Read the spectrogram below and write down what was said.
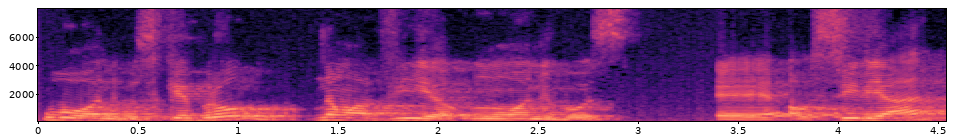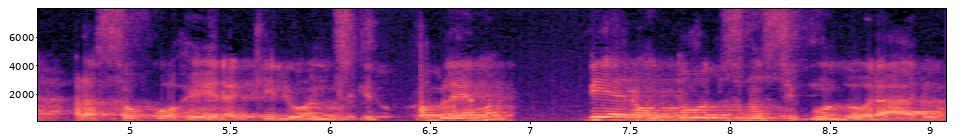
o ônibus quebrou, não havia um ônibus é, auxiliar para socorrer aquele ônibus que deu problema, vieram todos no segundo horário.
